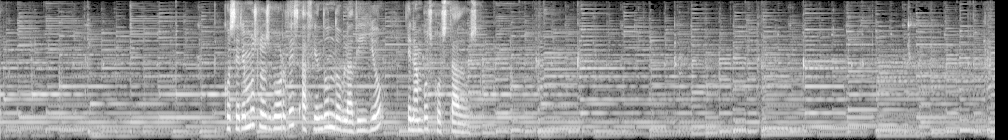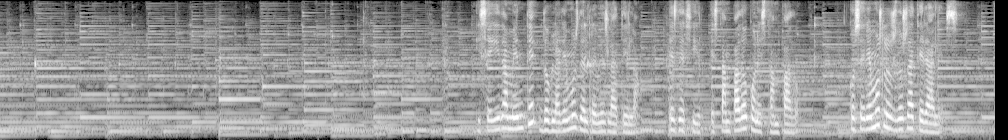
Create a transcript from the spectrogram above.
Coseremos los bordes haciendo un dobladillo en ambos costados y seguidamente doblaremos del revés la tela, es decir, estampado con estampado. Coseremos los dos laterales.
